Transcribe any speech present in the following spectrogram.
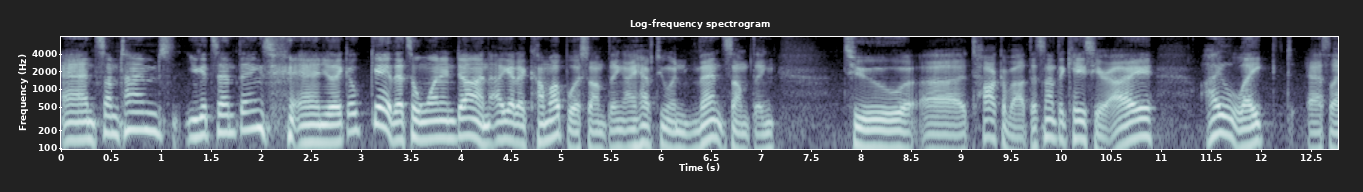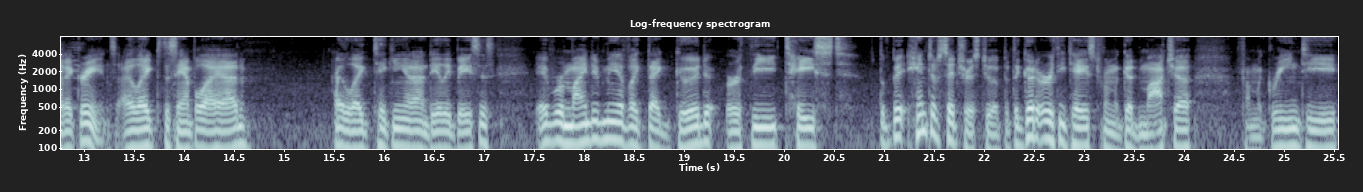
and sometimes you get sent things, and you're like, okay, that's a one and done. I got to come up with something. I have to invent something to uh, talk about. That's not the case here. I I liked Athletic Greens. I liked the sample I had. I like taking it on a daily basis. It reminded me of like that good earthy taste, the bit hint of citrus to it, but the good earthy taste from a good matcha, from a green tea.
